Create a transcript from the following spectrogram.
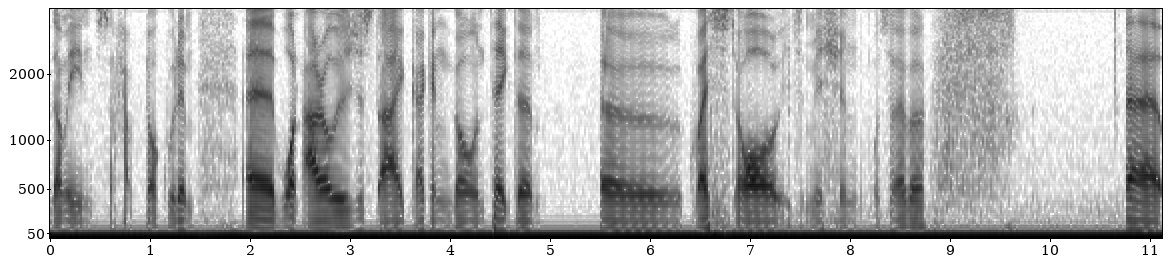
that means I have talk with him. Uh, one arrow is just like I can go and take the uh, quest or it's a mission whatsoever. Uh,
